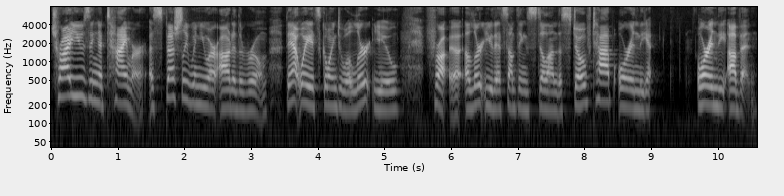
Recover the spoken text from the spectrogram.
Try using a timer, especially when you are out of the room. That way it's going to alert you, uh, alert you that something's still on the stove top or in the, or in the oven.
